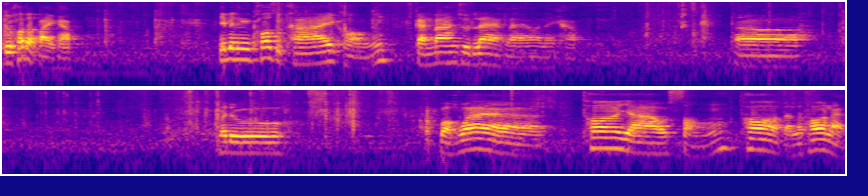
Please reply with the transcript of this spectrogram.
มาดูข้อต่อไปครับ นี่เป็นข้อสุดท้ายของการบ้านชุดแรกแล้วนะครับมาดูบอกว่าท่อยาว 2 ท่อแต่ละท่อหนัก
